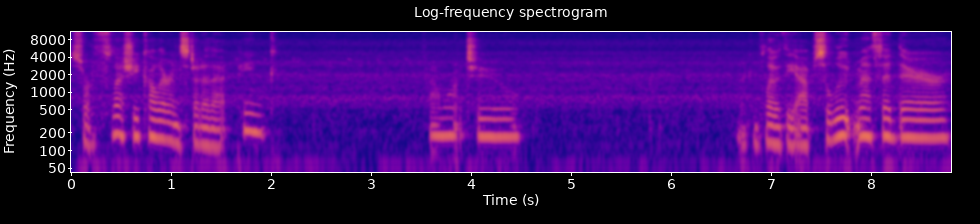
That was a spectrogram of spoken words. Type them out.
sort of fleshy color instead of that pink. If I want to. I can play with the absolute method there.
